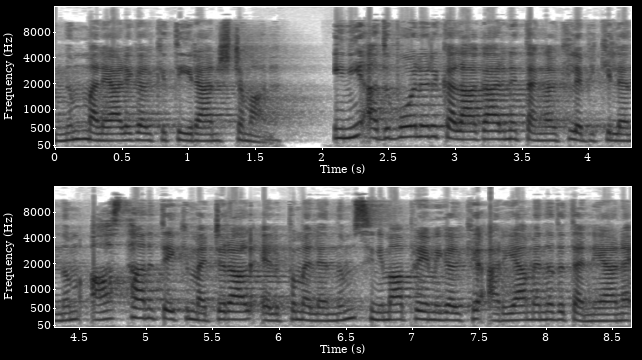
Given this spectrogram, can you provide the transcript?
ഇന്നും മലയാളികൾക്ക് തീരാനിഷ്ടമാണ്. ഇനി അതുപോലൊരു കലാകാരനെ തങ്ങൾക്ക് ലഭിക്കില്ലെന്നും ആ സ്ഥാനത്തേക്ക് മറ്റൊരാൾ എളുപ്പമല്ലെന്നും സിനിമാ പ്രേമികൾക്ക് അറിയാമെന്നത് തന്നെയാണ്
